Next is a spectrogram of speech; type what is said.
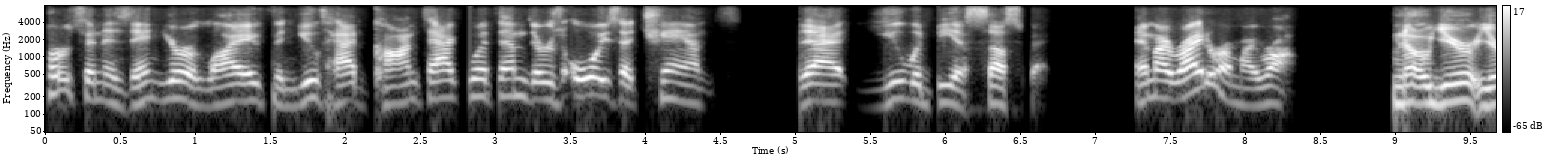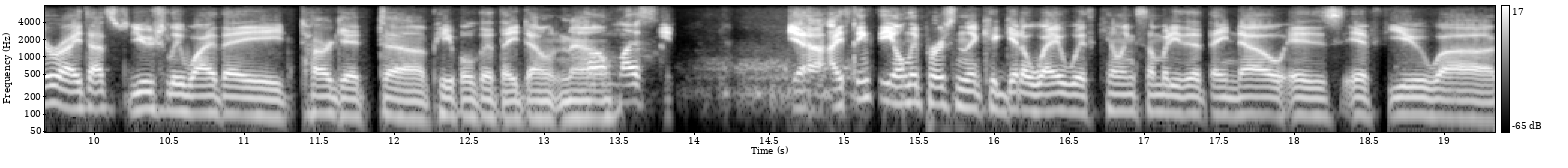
person is in your life and you've had contact with them, there's always a chance that you would be a suspect. Am I right or am I wrong? No, you're you're right. That's usually why they target uh, people that they don't know. Unless Yeah, I think the only person that could get away with killing somebody that they know is if you uh,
